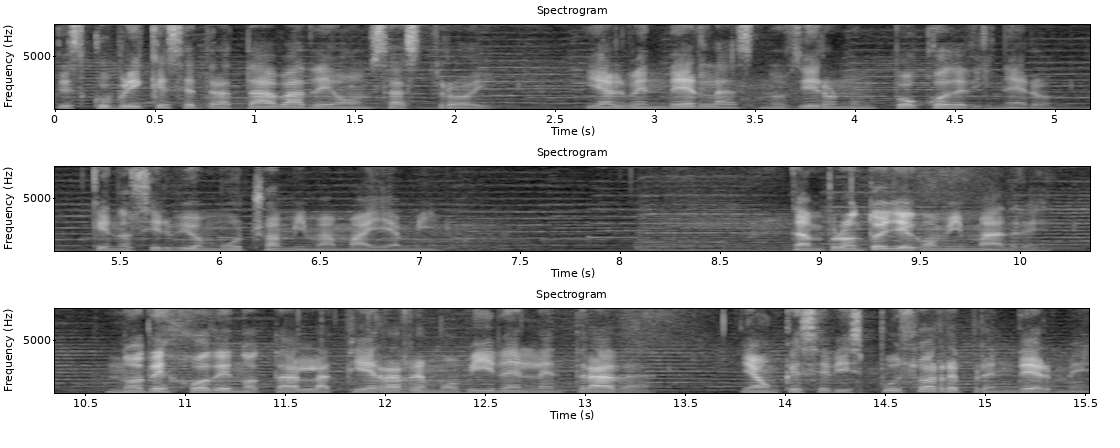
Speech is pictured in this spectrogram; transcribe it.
descubrí que se trataba de onzas Troy y al venderlas nos dieron un poco de dinero que nos sirvió mucho a mi mamá y a mí. Tan pronto llegó mi madre, no dejó de notar la tierra removida en la entrada y aunque se dispuso a reprenderme,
